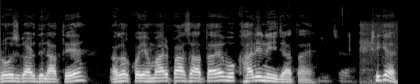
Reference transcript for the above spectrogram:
रोज़गार दिलाते हैं। अगर कोई हमारे पास आता है वो खाली नहीं जाता है अच्छा। ठीक है?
